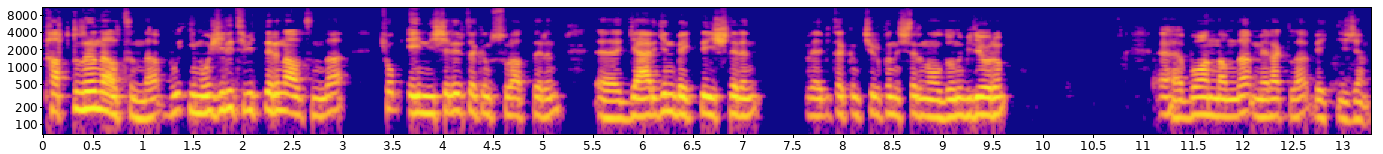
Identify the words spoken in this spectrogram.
tatlılığın altında, bu emojili tweetlerin altında çok endişeli bir takım suratların, e, gergin bekleyişlerin ve bir takım çırpınışların olduğunu biliyorum. E, bu anlamda merakla bekleyeceğim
